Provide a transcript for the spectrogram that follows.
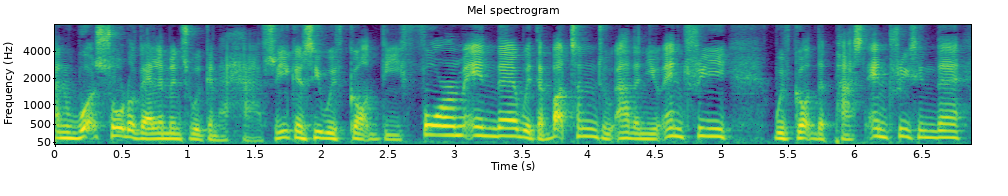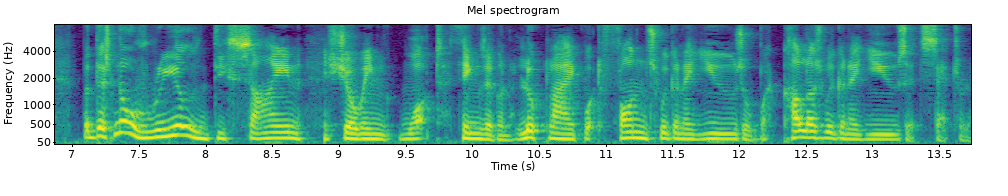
and what sort of elements we're going to have. So you can see we've got the form in there with a button to add a new entry, we've got the past entries in there, but there's no real design showing what things are going to look like, what fonts we're going to use or what colors we're going to use, etc.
